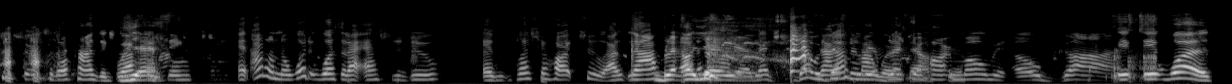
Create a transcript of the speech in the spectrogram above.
t-shirts and all kinds of graphic Yes. things, and I don't know what it was that I asked you to do. And bless your heart too. I now Ble- oh yeah, yeah. That that was definitely a bless your heart too. moment. Oh God. it, it was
